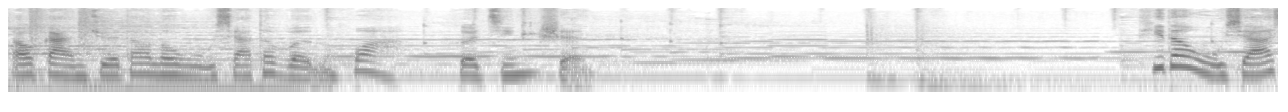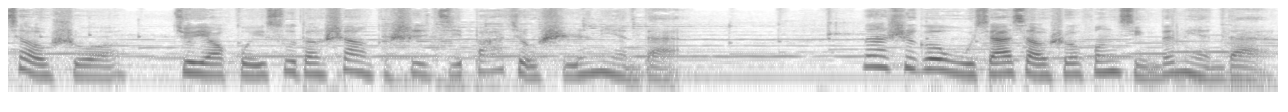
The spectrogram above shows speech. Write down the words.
倒感觉到了武侠的文化和精神。提到武侠小说，就要回溯到上个世纪八九十年代，那是个武侠小说风行的年代。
